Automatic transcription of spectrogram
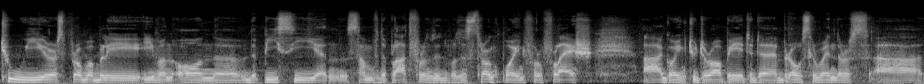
two years, probably even on uh, the PC and some of the platforms, it was a strong point for Flash, uh, going to drop it. The browser vendors are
